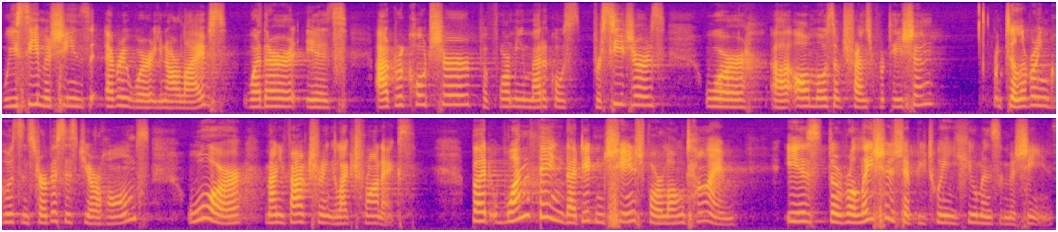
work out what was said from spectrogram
We see machines everywhere in our lives, whether it's agriculture, performing medical procedures, or uh, all modes of transportation, delivering goods and services to your homes, or manufacturing electronics. But one thing that didn't change for a long time is the relationship between humans and machines.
